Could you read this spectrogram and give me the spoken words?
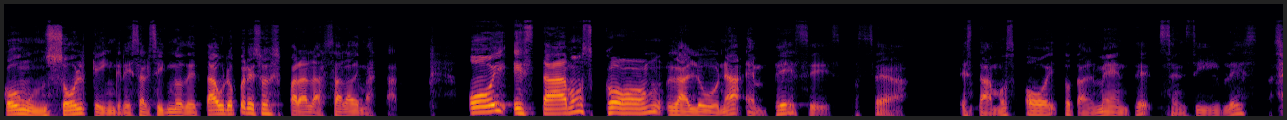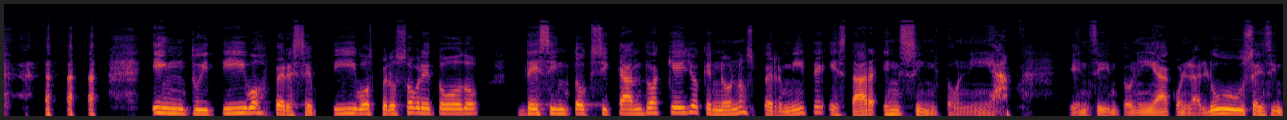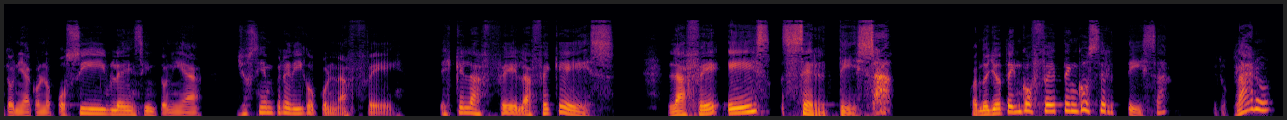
con un sol que ingresa al signo de Tauro, pero eso es para la sala de más tarde. Hoy estamos con la luna en peces, o sea, estamos hoy totalmente sensibles, intuitivos, perceptivos, pero sobre todo desintoxicando aquello que no nos permite estar en sintonía, en sintonía con la luz, en sintonía con lo posible, en sintonía, yo siempre digo con la fe. Es que la fe, ¿la fe qué es? La fe es certeza. Cuando yo tengo fe, tengo certeza. Pero claro,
